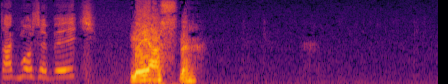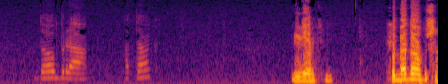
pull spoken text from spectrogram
Tak może być. No jasne. Dobra. A tak? Nie wiem. Chyba dobrze.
